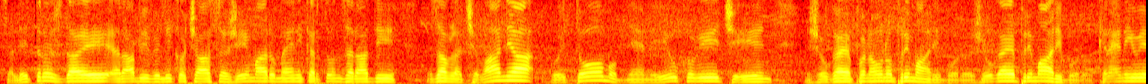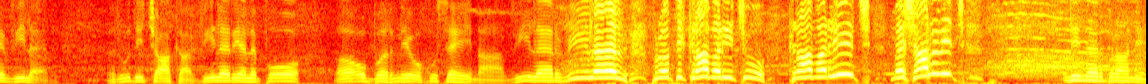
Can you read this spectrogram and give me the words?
Saletrov zdaj rabi veliko časa, že ima rumeni karton zaradi zavlačevanja. Gojtom, ob njem je Ivkovič in žoga je ponovno pri Mariboru. Žoga je pri Mariboru, krenil je Viler. Rudi čaka, Viler je lepo uh, obrnil Huseina. Viler, Viler proti Kramariču, Kramarič, Mešalovič. Liner brani.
